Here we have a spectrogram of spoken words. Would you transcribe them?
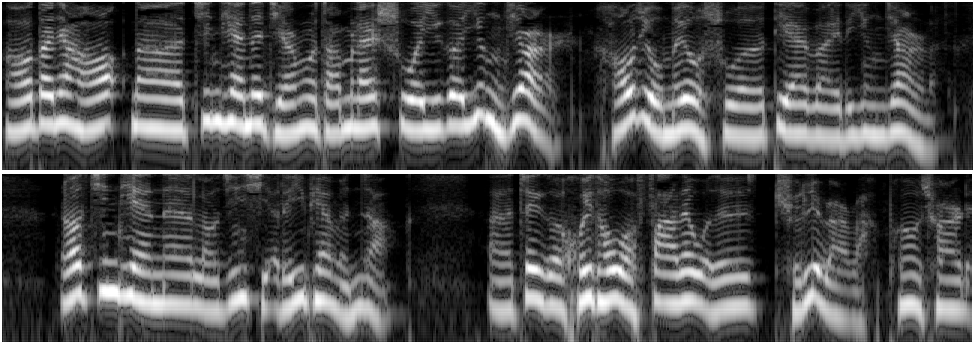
好，大家好，那今天的节目咱们来说一个硬件儿，好久没有说 DIY 的硬件了。然后今天呢，老金写了一篇文章，呃，这个回头我发在我的群里边吧，朋友圈里。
